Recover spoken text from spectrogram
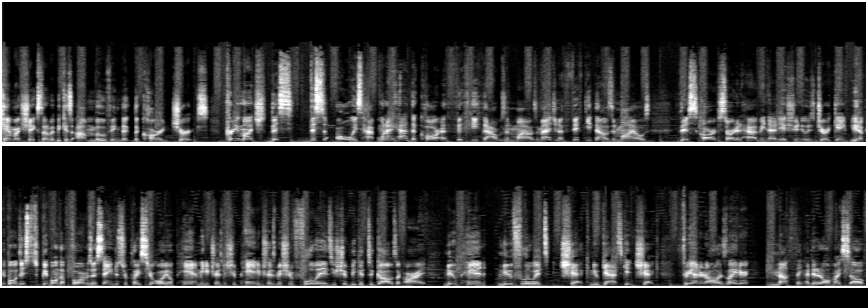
camera shakes a little bit because I'm moving. The, the car jerks. Pretty much this this always happens. When I had the car at 50,000 miles, imagine at 50,000 miles, this car started having that issue and it was jerking. You know, people just, people on the forums are saying just replace your oil pan, I mean your transmission pan, your transmission fluids, you should be good to go. I was like, all right, new pan, new fluids, check. New gasket, check. $300 later, nothing. I did it all myself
